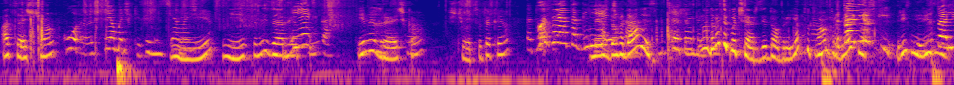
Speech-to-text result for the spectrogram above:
А це що? Семечки. Ні, ні, це не зерня. Гречка. І не гречка. Що це таке? Не здогадались? Ну, давайте по черзі. Добре, я тут вам принесла різні різні.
